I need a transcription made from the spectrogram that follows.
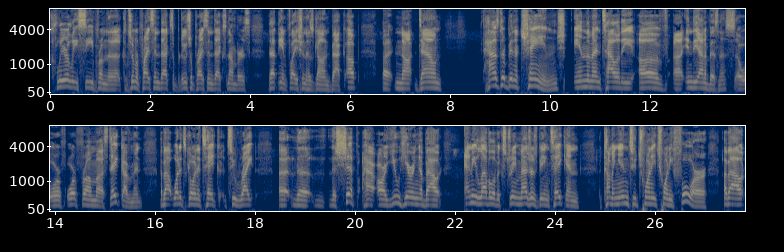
clearly see from the consumer price index and producer price index numbers that the inflation has gone back up, uh, not down. Has there been a change in the mentality of uh, Indiana business or or from uh, state government about what it's going to take to right uh, the the ship? How, are you hearing about any level of extreme measures being taken coming into 2024 about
